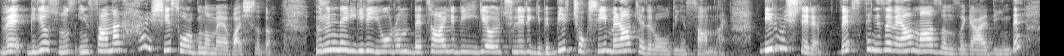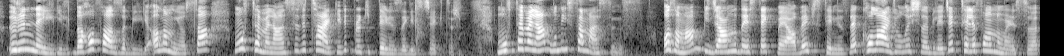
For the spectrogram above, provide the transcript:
ve biliyorsunuz insanlar her şeyi sorgulamaya başladı. Ürünle ilgili yorum, detaylı bilgi ölçüleri gibi birçok şeyi merak eder oldu insanlar. Bir müşteri web sitenize veya mağazanıza geldiğinde ürünle ilgili daha fazla bilgi alamıyorsa muhtemelen sizi terk edip rakiplerinize gidecektir. Muhtemelen bunu istemezsiniz. O zaman bir canlı destek veya web sitenizde kolayca ulaşılabilecek telefon numarası,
